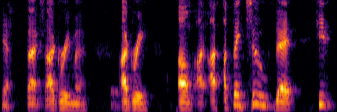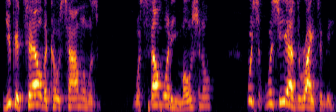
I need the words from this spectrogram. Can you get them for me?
Yeah, facts. I agree, man. I agree. Um, I, I think too that he you could tell that Coach Tomlin was was somewhat emotional, which which he has the right to be.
